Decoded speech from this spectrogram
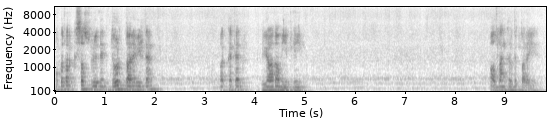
Bu kadar kısa sürede dört tane birden hakikaten rüyada mıyım neyim? Aldan kırdık parayı.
